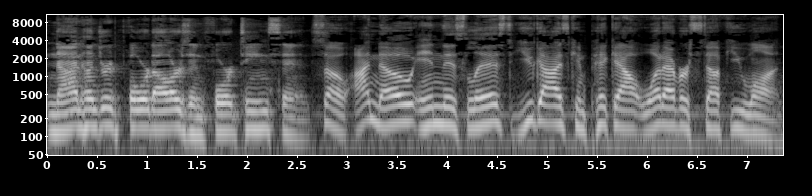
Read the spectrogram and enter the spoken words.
$904.14. So I know in this list, you guys can pick out whatever stuff you want.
